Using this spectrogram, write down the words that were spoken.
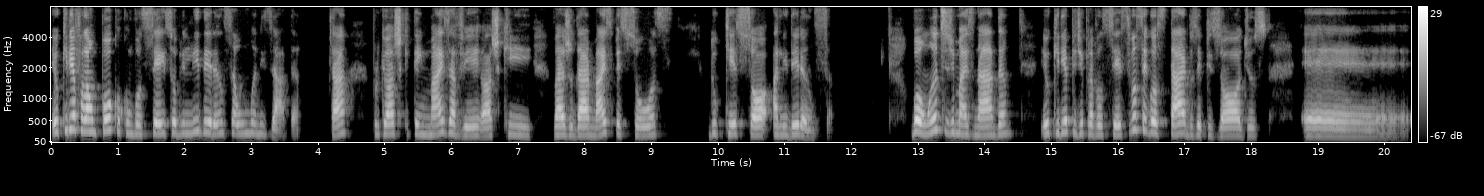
Eu queria falar um pouco com vocês sobre liderança humanizada, tá? Porque eu acho que tem mais a ver, eu acho que vai ajudar mais pessoas do que só a liderança. Bom, antes de mais nada, eu queria pedir para você, se você gostar dos episódios, eh,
